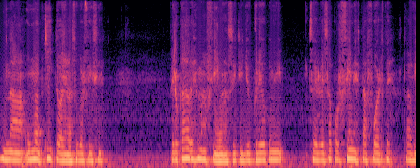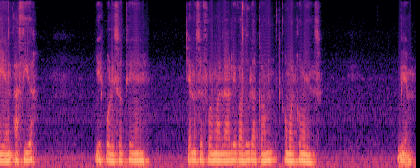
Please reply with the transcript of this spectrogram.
un moquito en la superficie. Pero cada vez más fino, así que yo creo que mi cerveza por fin está fuerte está bien ácida. Y es por eso que ya no se forma la levadura acá como al comienzo. Bien.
